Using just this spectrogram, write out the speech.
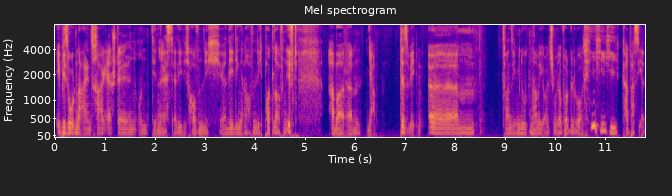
Episodeneintrag erstellen und den Rest erledigt hoffentlich, erledigen hoffentlich und Ift. Aber ähm, ja, deswegen, ähm, 20 Minuten habe ich heute schon wieder voll gelort. Hihihi, kann passieren.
